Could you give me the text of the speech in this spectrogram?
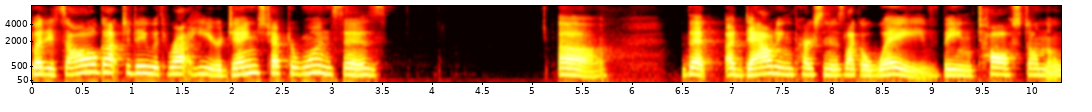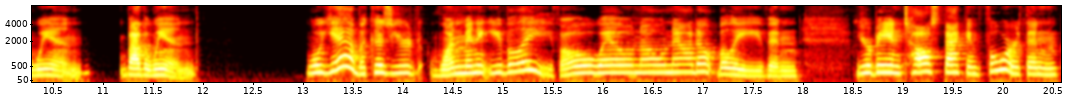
But it's all got to do with right here. James chapter 1 says uh that a doubting person is like a wave being tossed on the wind by the wind. Well, yeah, because you're one minute you believe. Oh, well, no, now I don't believe and you're being tossed back and forth and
